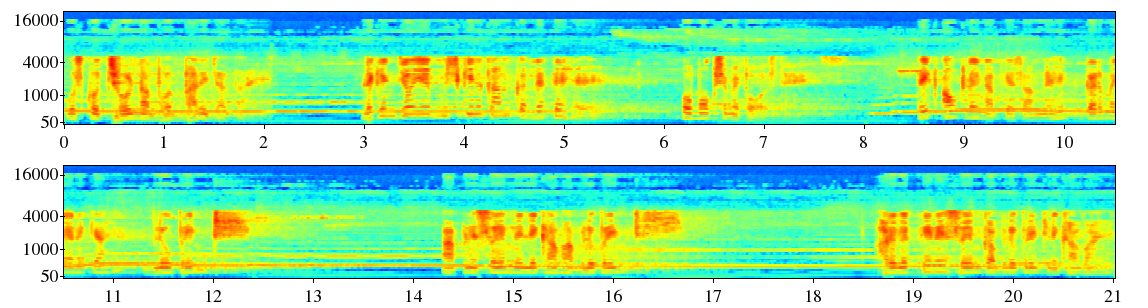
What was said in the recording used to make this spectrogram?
उसको छोड़ना बहुत भारी जाता है। लेकिन जो ये मुश्किल काम कर लेते हैं, वो मोक्ष में पहुँचते हैं। तो एक आउटलाइन आपके सामने है। कर्म यानी क्या है? ब्लूप्रिंट आपने स्वयं ने लिखा हुआ ब्लूप्रिंट हर व्यक्ति ने स्वयं का ब्लूप्रिंट लिखा हुआ है।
